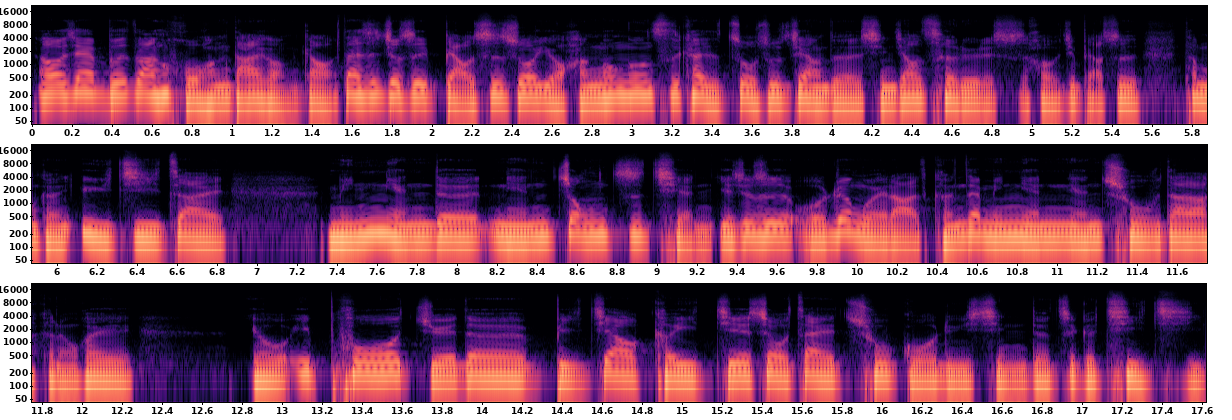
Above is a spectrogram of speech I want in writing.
然后现在不是帮虎航打广告，但是就是表示说有航空公司开始做出这样的行销策略的时候，就表示他们可能预计在明年的年中之前，也就是我认为啦，可能在明年年初，大家可能会。有一波觉得比较可以接受在出国旅行的这个契机。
